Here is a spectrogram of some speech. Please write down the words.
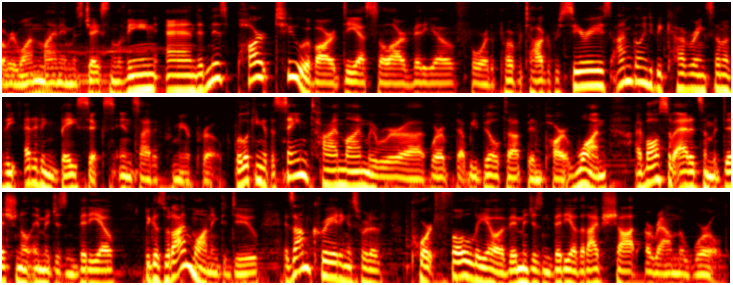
everyone, my name is Jason Levine, and in this part two of our DSLR video for the Pro Photographer series, I'm going to be covering some of the editing basics inside of Premiere Pro. We're looking at the same timeline we were, uh, that we built up in part one. I've also added some additional images and video, because what I'm wanting to do is I'm creating a sort of portfolio of images and video that I've shot around the world.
